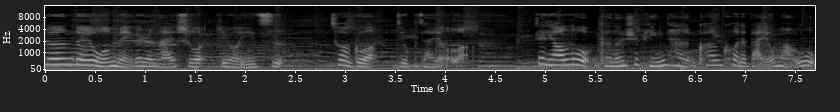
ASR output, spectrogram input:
春对于我们每个人来说只有一次，错过就不再有了。这条路可能是平坦宽阔的柏油马路，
